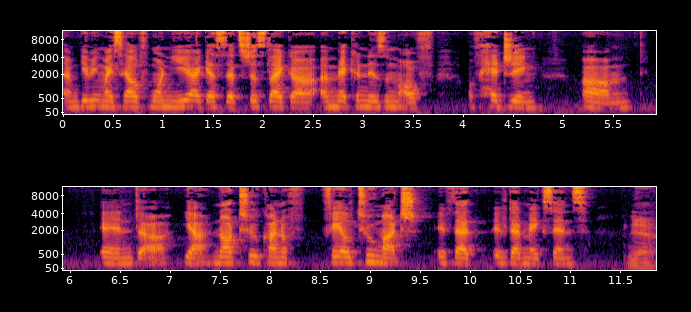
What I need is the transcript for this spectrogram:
I'm giving myself one year. I guess that's just like a, a mechanism of of hedging um, and uh, yeah, not to kind of fail too much if that if that makes sense. Yeah.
